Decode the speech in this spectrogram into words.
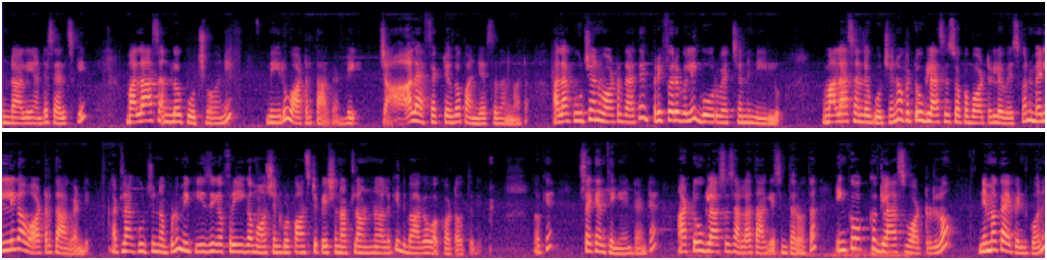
ఉండాలి అంటే cells కి మలాసన్లో కూర్చొని మీరు వాటర్ తాగండి. చాలా ఎఫెక్టివ్గా పనిచేస్తుంది అనమాట అలా కూర్చొని వాటర్ తాగితే ప్రిఫరబుల్లీ గోరువెచ్చని నీళ్ళు. మలాసన్లో కూర్చొని ఒక టూ గ్లాసెస్ ఒక బాటిల్లో వేసుకొని మెల్లిగా వాటర్ తాగండి. అట్లా కూర్చున్నప్పుడు మీకు ఈజీగా ఫ్రీగా మోషన్ కూడా కాన్స్టిపేషన్ అట్లా ఉన్న వాళ్ళకి ఇది బాగా వర్కౌట్ అవుతుంది. ఓకే సెకండ్ థింగ్ ఏంటంటే ఆ టూ గ్లాసెస్ అలా తాగేసిన తర్వాత ఇంకొక గ్లాస్ వాటర్లో నిమ్మకాయ పిండుకొని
